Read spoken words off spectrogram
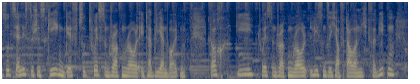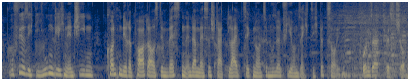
sozialistisches Gegengift zu Twist and Rock'n'Roll etablieren wollten. Doch die Twist and Rock'n'Roll ließen sich auf Dauer nicht verbieten, wofür sich die Jugendlichen entschieden, konnten die Reporter aus dem Westen in der Messestadt Leipzig 1964 bezeugen. Unser Twistschuppen,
